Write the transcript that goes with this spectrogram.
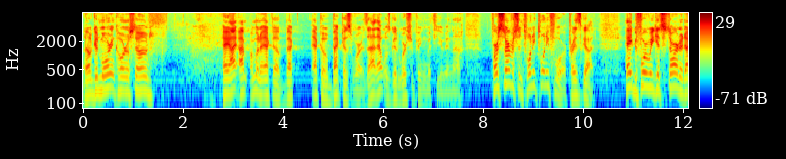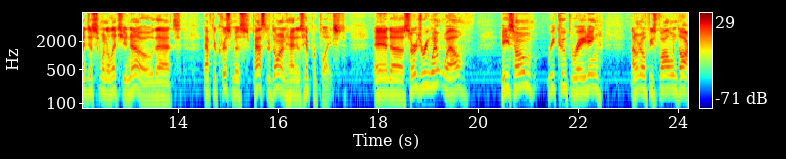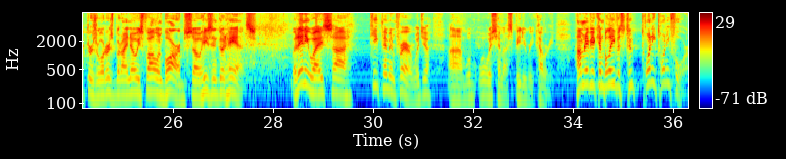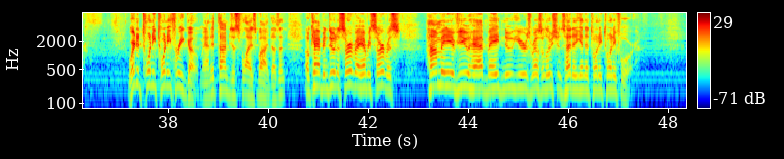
Well, good morning, Cornerstone. Hey, I, I'm, I'm going to echo, Beck, echo Becca's words. That, that was good worshiping with you. in uh, first service in 2024. Praise God. Hey, before we get started, I just want to let you know that after Christmas, Pastor Don had his hip replaced. And uh, surgery went well. He's home recuperating. I don't know if he's following doctor's orders, but I know he's following Barb's, so he's in good hands. But, anyways, uh, keep him in prayer, would you? Um, we'll, we'll wish him a speedy recovery. How many of you can believe it's 2024? Where did 2023 go? Man, it time just flies by, doesn't it? Okay, I've been doing a survey every service. How many of you have made New Year's resolutions heading into 2024?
